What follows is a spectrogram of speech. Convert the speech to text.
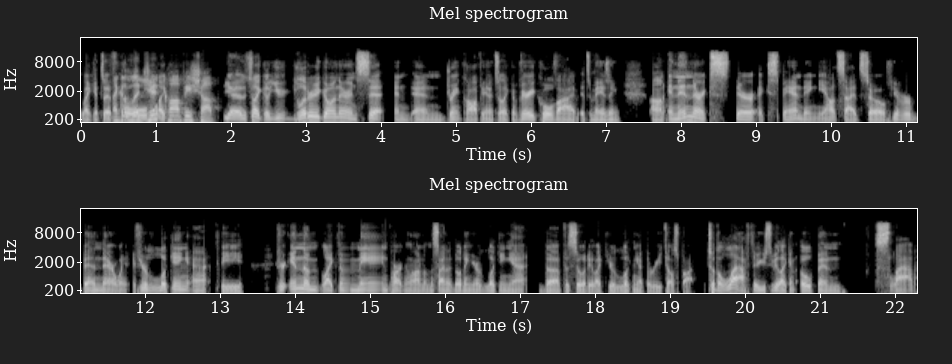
like it's a like a legit like, coffee shop. yeah, it's like a, you literally go in there and sit and and drink coffee, and it's like a very cool vibe. It's amazing. Um, and then they're ex- they're expanding the outside. So if you've ever been there, when, if you're looking at the if you're in the like the main parking lot on the side of the building, you're looking at the facility, like you're looking at the retail spot. To the left, there used to be like an open slab.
